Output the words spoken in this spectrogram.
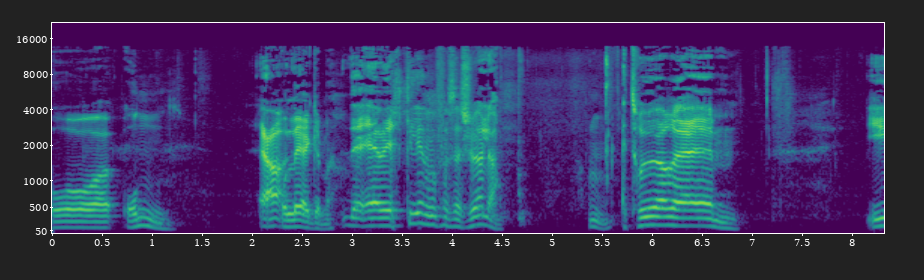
og ånd Ja, og legeme. det er virkelig noe for seg sjøl, ja. Jeg tror eh, i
